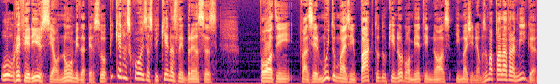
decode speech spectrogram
o referir-se ao nome da pessoa, pequenas coisas, pequenas lembranças podem fazer muito mais impacto do que normalmente nós imaginamos. Uma palavra amiga,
